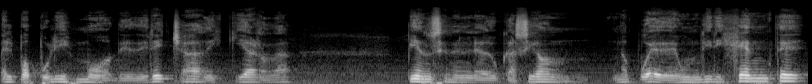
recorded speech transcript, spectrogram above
el populismo de derecha, de izquierda, piensen en la educación, no puede un dirigente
